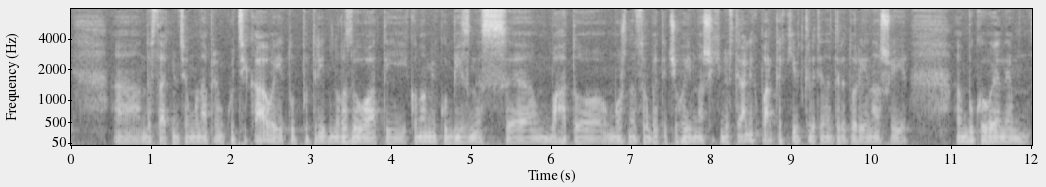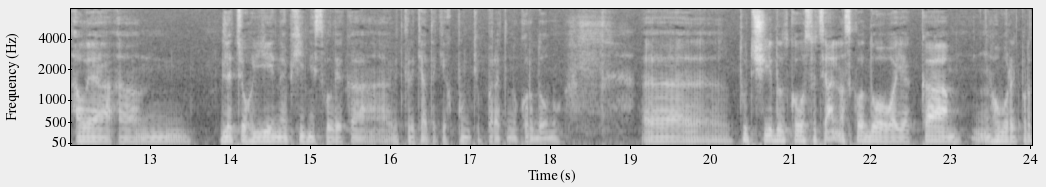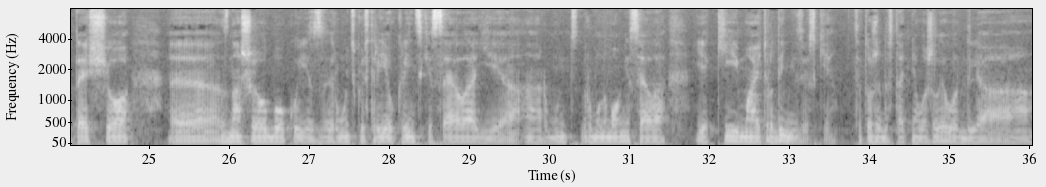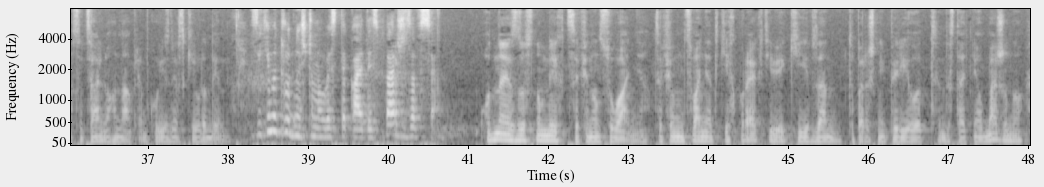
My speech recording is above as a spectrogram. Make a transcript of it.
достатньо в цьому напрямку цікавий. і Тут потрібно розвивати і економіку, бізнес. Е, Багато можна зробити чого і в наших індустріальних парках, які відкриті на території нашої е, Буковини. Але е, для цього є і необхідність велика відкриття таких пунктів перетину кордону. Тут ще є додаткова соціальна складова, яка говорить про те, що з нашого боку і з румунської сторони є українські села, є е, румуномовні села, які мають родинні зв'язки. Це теж достатньо важливо для соціального напрямку і зв'язків родинних. З якими труднощами ви стикаєтесь? Перш за все. Одне з основних це фінансування. Це фінансування таких проєктів, які в теперішній період достатньо обмежено.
